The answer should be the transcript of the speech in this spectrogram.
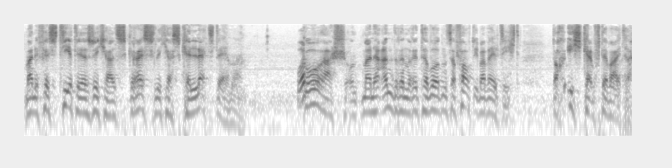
manifestierte er sich als grässlicher Skelettdämon. Gorasch und meine anderen Ritter wurden sofort überwältigt. Doch ich kämpfte weiter.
